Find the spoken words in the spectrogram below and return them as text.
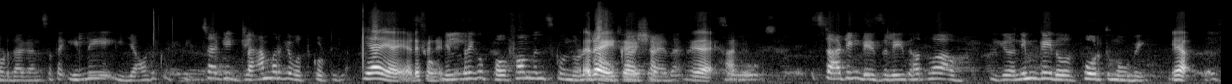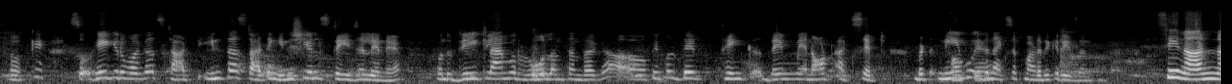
ನೋಡಿದಾಗ ಅನ್ಸುತ್ತೆ ಇಲ್ಲಿ ಯಾವುದಕ್ಕೂ ಹೆಚ್ಚಾಗಿ ಗ್ಲಾಮರ್ಗೆ ಒತ್ತು ಕೊಟ್ಟಿಲ್ಲ ಯಾ ಯಾ ಪರ್ಫಾರ್ಮೆನ್ಸ್ ಒಂದು ಇದೆ. Yeah, ಸ್ಟಾರ್ಟಿಂಗ್ ಡೇಸ್ ಅಲ್ಲಿ ಅಥವಾ ಈಗ ನಿಮ್ಗೆ ಇದು fourth movie yeah okay so ಹೇಗಿರುವಾಗ ಸ್ಟಾರ್ಟ್ ಇಂಥ ಸ್ಟಾರ್ಟಿಂಗ್ ಇನಿಷಿಯಲ್ ಸ್ಟೇಜಲ್ಲೇ ಒಂದು ಡಿ ಗ್ಲಾಮರ್ ರೋಲ್ ಅಂತಂದಾಗ people they think they may not accept but ನೀವು. ಇದನ್ನ ಅಕ್ಸೆಪ್ಟ್ ಮಾಡೋದಕ್ಕೆ ರೀಸನ್ ಸಿ ನಾನು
